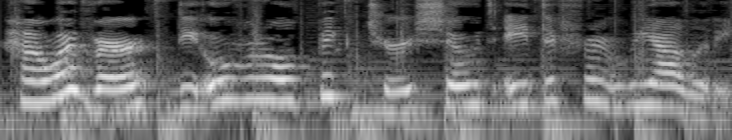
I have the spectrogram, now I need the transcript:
However, the overall picture showed a different reality.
